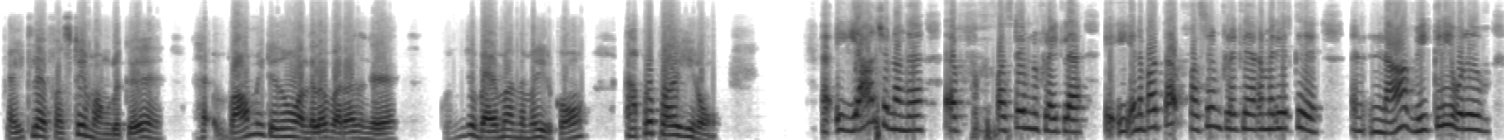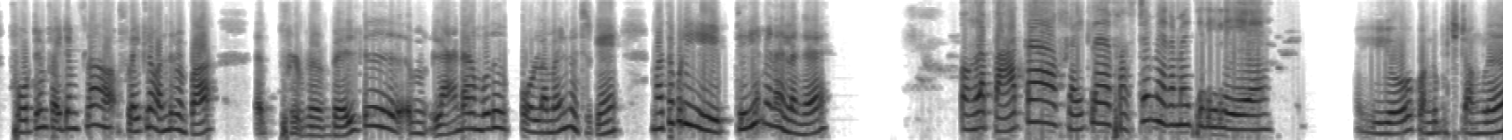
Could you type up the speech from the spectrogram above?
ஃப்ளைட்ல ஃபர்ஸ்ட் டைம் உங்களுக்கு வாமிட் எதுவும் அந்த அளவு வராதுங்க. கொஞ்சம் பயமா அந்த மாதிரி இருக்கும். அப்புறம் பழகிரும். யார் சொன்னாங்க? ஃபர்ஸ்ட் டைம் ஃப்ளைட்ல என்ன பார்த்தா ஃபர்ஸ்ட் டைம் ஃப்ளைட்ல ஏற மாதிரி இருக்கு. நான் வீக்லி ஒரு ஃபோர் டைம் ஃபைவ் டைம்ஸ்லாம் ஃப்ளைட்ல வந்துடுவேன்ப்பா பெல்ட் லேண்ட் ஆகும்போது போடலாமேன்னு வச்சிருக்கேன். மற்றபடி தெரியாமலாம் இல்லைங்க. உங்களை பார்த்தா ஃப்ளைட்ல ஃபர்ஸ்ட் டைம் ஏற மாதிரி தெரியலையே. ஐயோ கண்டுபிடிச்சிட்டாங்களே.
